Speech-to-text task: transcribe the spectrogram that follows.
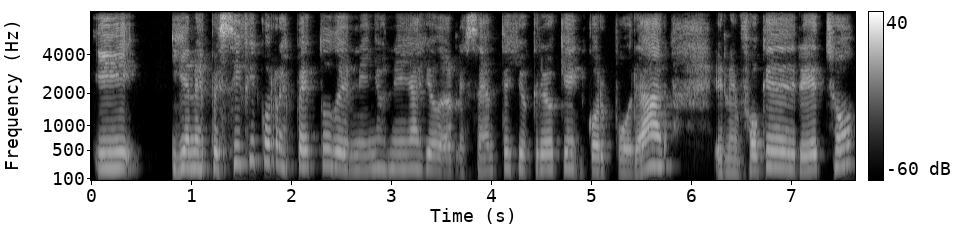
Y y en específico respecto de niños, niñas y adolescentes, yo creo que incorporar el enfoque de derecho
